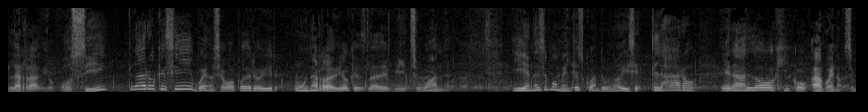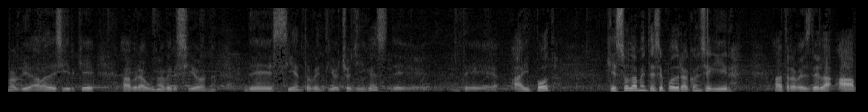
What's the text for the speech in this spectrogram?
la radio. ¿O sí? Claro que sí. Bueno, se va a poder oír una radio que es la de Beats One. Y en ese momento es cuando uno dice, claro, era lógico. Ah, bueno, se me olvidaba decir que habrá una versión de 128 gigas de, de iPod que solamente se podrá conseguir a través de la app,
